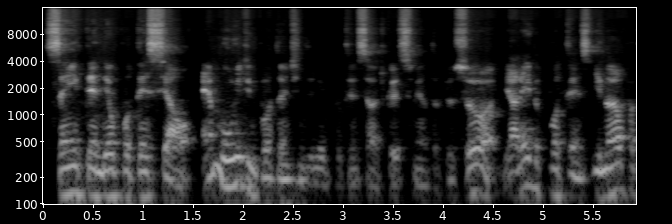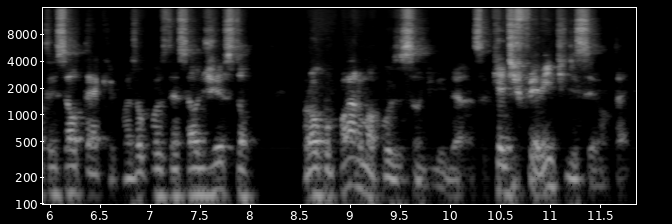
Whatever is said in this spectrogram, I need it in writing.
Sem entender o potencial. É muito importante entender o potencial de crescimento da pessoa e além do potencial, e não é o potencial técnico, mas é o potencial de gestão para ocupar uma posição de liderança, que é diferente de ser um técnico,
